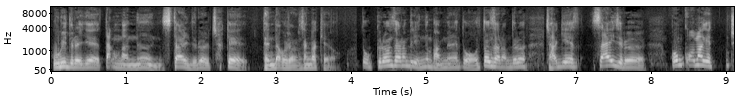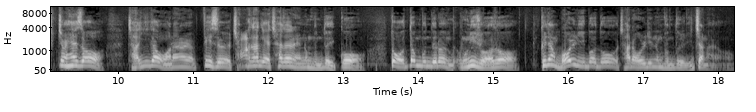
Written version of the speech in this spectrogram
우리들에게 딱 맞는 스타일들을 찾게 된다고 저는 생각해요. 또 그런 사람들이 있는 반면에 또 어떤 사람들은 자기의 사이즈를 꼼꼼하게 측정해서 자기가 원하는 핏을 정확하게 찾아내는 분도 있고 또 어떤 분들은 운이 좋아서 그냥 뭘 입어도 잘 어울리는 분들 있잖아요.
